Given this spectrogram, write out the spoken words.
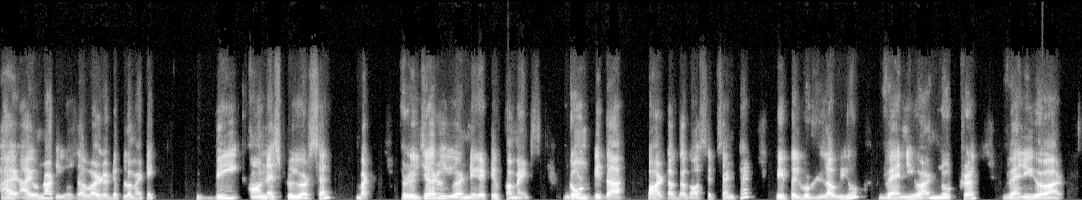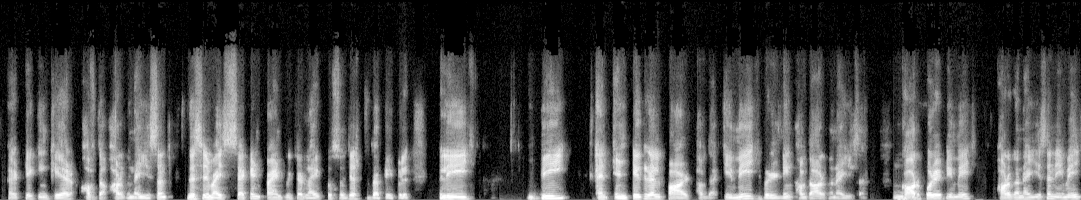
I, I would not use the word diplomatic. Be honest to yourself, but reserve your negative comments. Don't be the part of the gossip center. People would love you when you are neutral, when you are taking care of the organization. This is my second point, which I'd like to suggest to the people. Please be an integral part of the image building of the organization. Mm-hmm. Corporate image, organization image,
